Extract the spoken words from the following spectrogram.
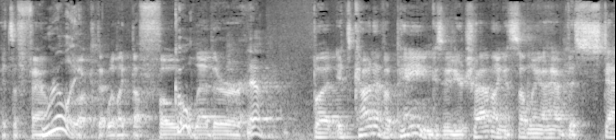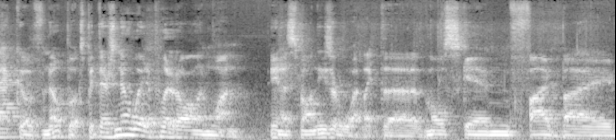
it's a found Really? book that with like the faux Cool. leather. Yeah. But it's kind of a pain because you're traveling, and suddenly I have this stack of notebooks, but there's no way to put it all in one. In a and these are what like the moleskin five by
